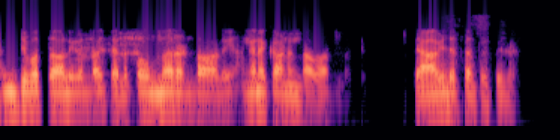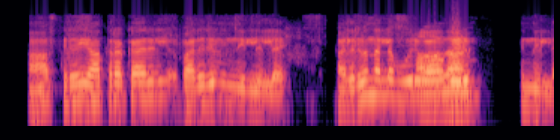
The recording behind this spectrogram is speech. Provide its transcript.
അഞ്ചു പത്ത് ആളുകളുണ്ടാവും ചിലപ്പോ ഒന്നോ രണ്ടോ ആൾ അങ്ങനെയൊക്കെയാണ് ഉണ്ടാവാറുള്ളത്. രാവിലത്തെ ട്രിപ്പിൽ ആ സ്ഥിര യാത്രക്കാരിൽ പലരും ഇന്നില്ലല്ലേ പലരും നല്ല ഭൂരിഭാഗം. പേരും ഇന്നില്ല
